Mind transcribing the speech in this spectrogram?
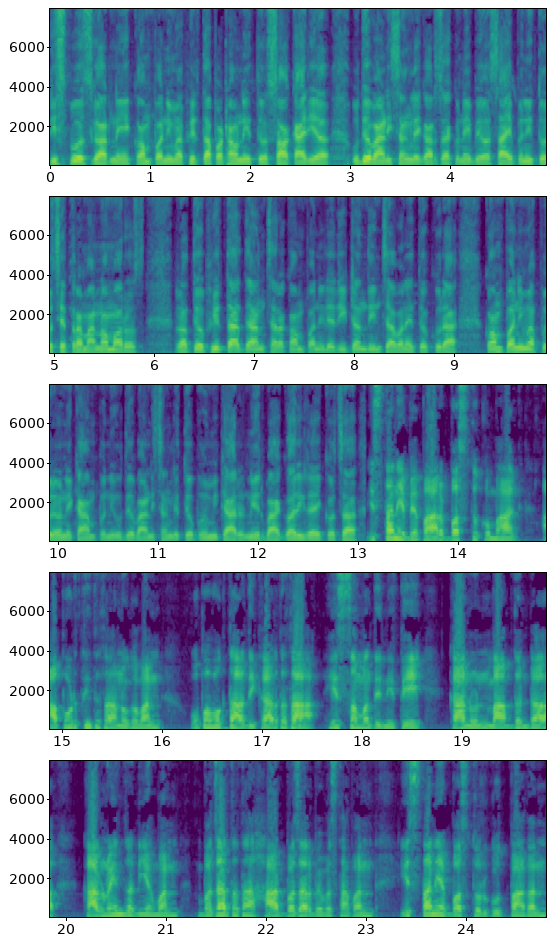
डिस्पोज गर्ने कम्पनीमा फिर्ता पठाउने त्यो सहकार्य उद्योग वाणिज्य सङ्घले गर्छ। कुनै व्यवसाय पनि त्यो क्षेत्रमा नमरोस्। र त्यो फिर्ता जान्छ र कम्पनीले रिटर्न दिन्छ भने त्यो कुरा कम्पनीमा पुर्याउने काम पनि उद्योग वाणिज्य सङ्घले त्यो भूमिकाहरू निर्वाह गरिरहेको छ। स्थानीय व्यापार वस्तुको माग आपूर्ति तथा अनुगमन उपभोक्ता अधिकार तथा हित सम्बन्धी नीति कानून मापदण्ड कार्यान्वयन र नियमन बजार तथा हाट बजार व्यवस्थापन स्थानीय वस्तुहरूको उत्पादन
